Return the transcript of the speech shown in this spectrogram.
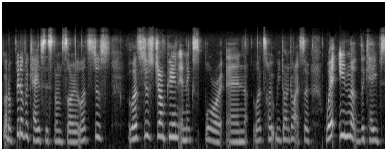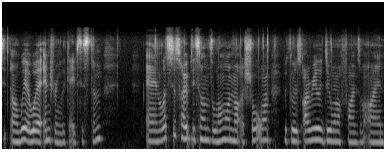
Got a bit of a cave system, so let's just let's just jump in and explore it, and let's hope we don't die. So we're in the cave, uh, where we're entering the cave system, and let's just hope this one's a long one, not a short one, because I really do want to find some iron.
